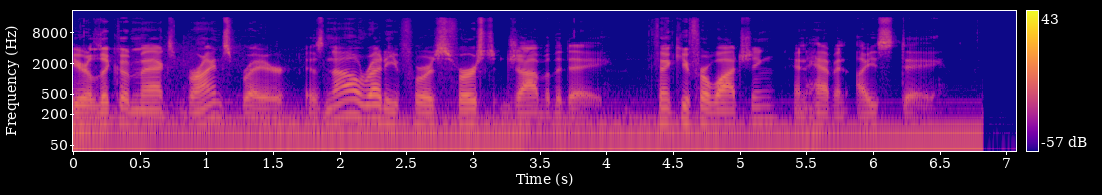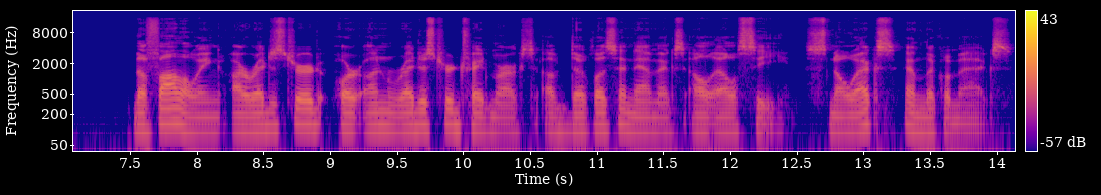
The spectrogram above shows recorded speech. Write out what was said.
Your Liqui Maxx brine sprayer is now ready for its first job of the day. Thank you for watching and have an ice day. The following are registered or unregistered trademarks of Douglas Dynamics LLC, SnowEx and Liqui Maxx.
